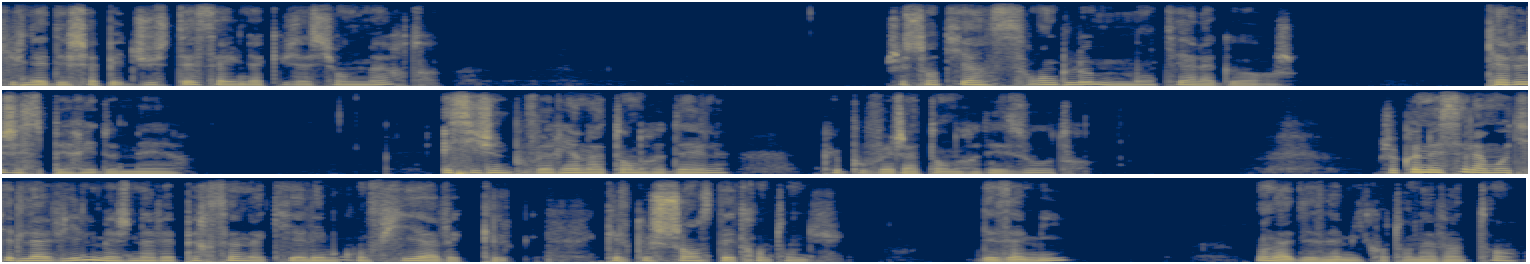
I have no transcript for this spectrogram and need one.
qui venait d'échapper de justesse à une accusation de meurtre. Je sentis un sanglot me monter à la gorge. Qu'avais-je espéré de mère? Et si je ne pouvais rien attendre d'elle, que pouvais-je attendre des autres? Je connaissais la moitié de la ville, mais je n'avais personne à qui aller me confier avec quelque chance d'être entendu. Des amis? On a des amis quand on a vingt ans,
